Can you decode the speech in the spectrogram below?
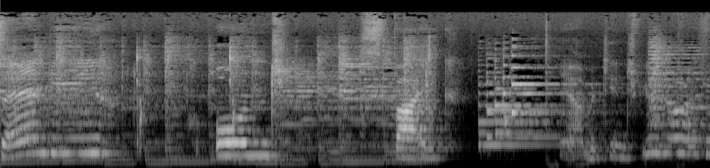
Sandy und Spike. Ja, mit denen spielen wir heute.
